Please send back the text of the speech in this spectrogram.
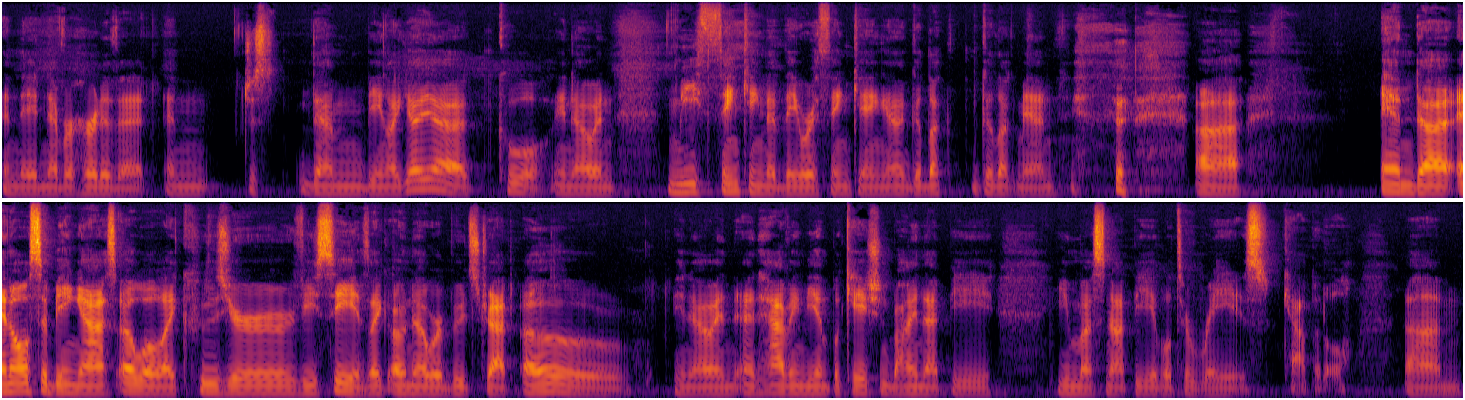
and they had never heard of it, and just them being like, "Yeah, yeah, cool," you know, and me thinking that they were thinking, uh, "Good luck, good luck, man," uh, and uh, and also being asked, "Oh, well, like, who's your VC?" it's like, "Oh no, we're bootstrapped." Oh, you know, and and having the implication behind that be, you must not be able to raise capital. Um,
